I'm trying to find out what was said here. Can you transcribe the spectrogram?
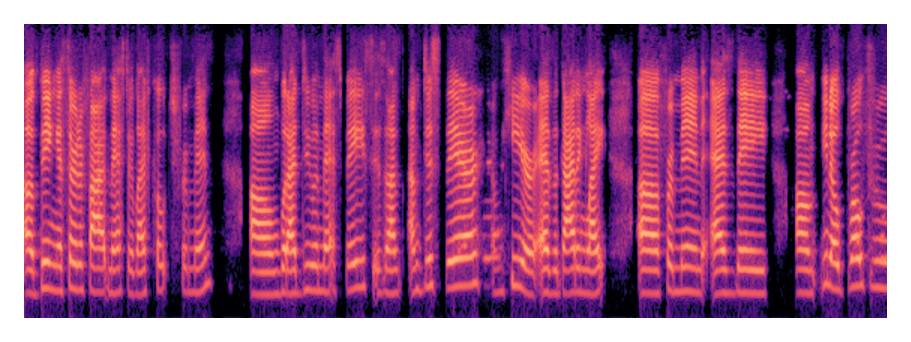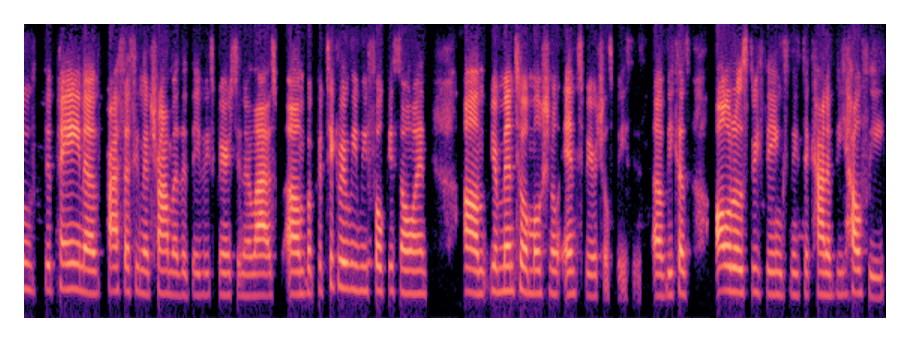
uh, being a certified master life coach for men. Um, what I do in that space is I'm, I'm just there, I'm here as a guiding light uh, for men as they, um, you know, grow through the pain of processing the trauma that they've experienced in their lives. Um, but particularly, we focus on um, your mental, emotional, and spiritual spaces uh, because all of those three things need to kind of be healthy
